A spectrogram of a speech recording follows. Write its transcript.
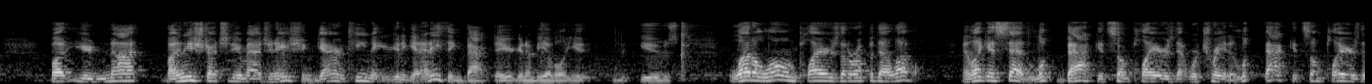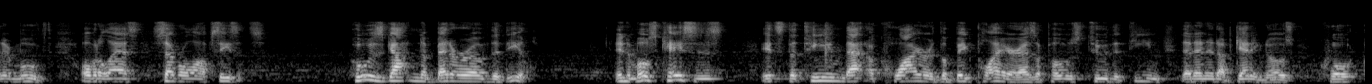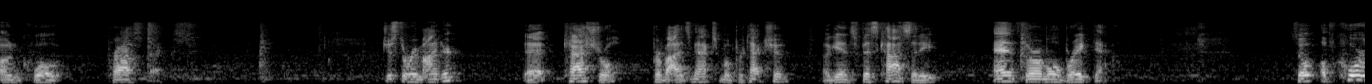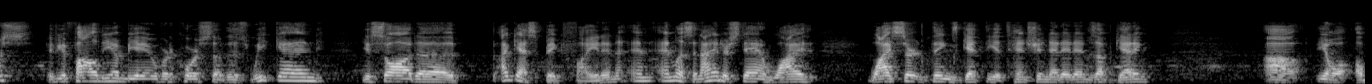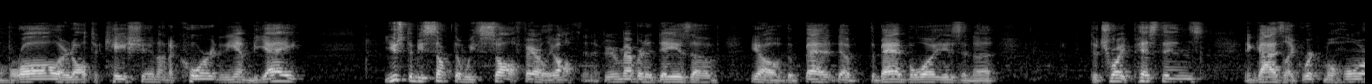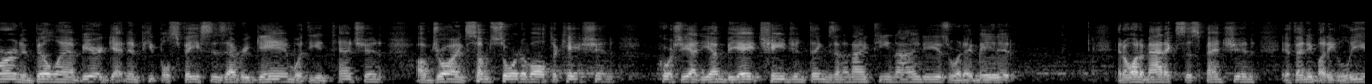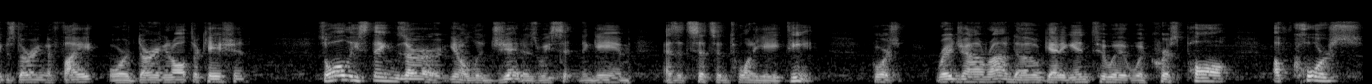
but you're not, by any stretch of the imagination, guaranteeing that you're going to get anything back that you're going to be able to use let alone players that are up at that level. And like I said, look back at some players that were traded. Look back at some players that have moved over the last several off seasons. who has gotten the better of the deal? In most cases, it's the team that acquired the big player as opposed to the team that ended up getting those quote unquote prospects. Just a reminder that Castrol provides maximum protection against viscosity and thermal breakdown. So, of course, if you followed the NBA over the course of this weekend, you saw the, I guess, big fight. And and and listen, I understand why why certain things get the attention that it ends up getting. Uh, you know, a brawl or an altercation on a court in the NBA used to be something we saw fairly often. If you remember the days of, you know, the bad the, the bad boys and the Detroit Pistons and guys like Rick Mahorn and Bill Laimbeer getting in people's faces every game with the intention of drawing some sort of altercation. Of course, you had the NBA changing things in the 1990s where they made it an automatic suspension if anybody leaves during a fight or during an altercation. So all these things are, you know, legit as we sit in the game as it sits in 2018. Of course, Rajon Rondo getting into it with Chris Paul. Of course,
